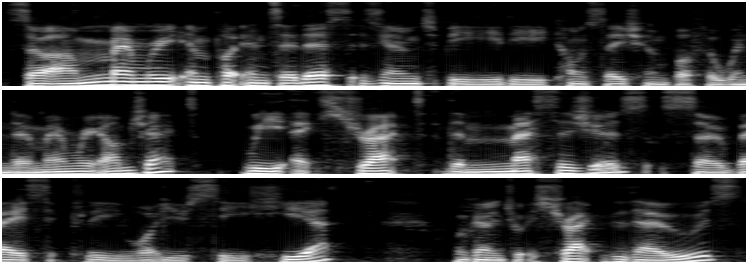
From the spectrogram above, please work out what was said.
So our memory input into this is going to be the conversation buffer window memory object. We extract the messages. So basically what you see here, we're going to extract those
